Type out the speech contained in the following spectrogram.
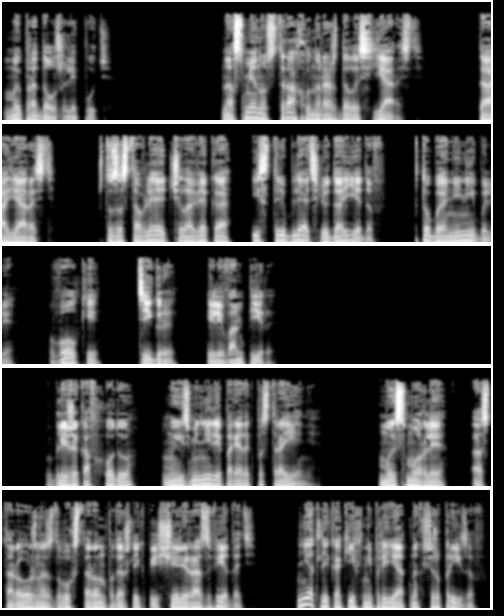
Мы продолжили путь. На смену страху нарождалась ярость. Та ярость, что заставляет человека истреблять людоедов, кто бы они ни были, волки, тигры или вампиры. Ближе ко входу мы изменили порядок построения. Мы с Морли Осторожно с двух сторон подошли к пещере разведать, нет ли каких неприятных сюрпризов.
